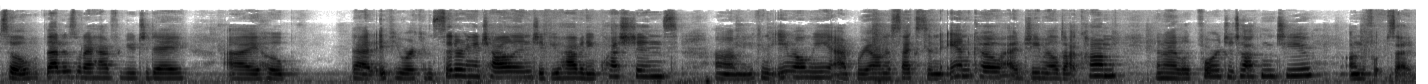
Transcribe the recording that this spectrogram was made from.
So that is what I have for you today. I hope that if you are considering a challenge, if you have any questions, um, you can email me at Brianna Sexton and Co at gmail.com. And I look forward to talking to you on the flip side.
